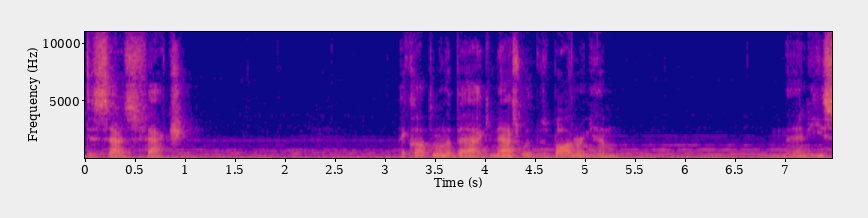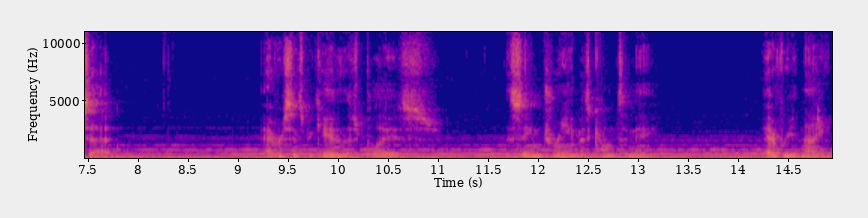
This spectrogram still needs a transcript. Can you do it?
dissatisfaction. I clapped him on the back and asked what was bothering him. And he said, Ever since we came to this place, the same dream has come to me. Every night.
